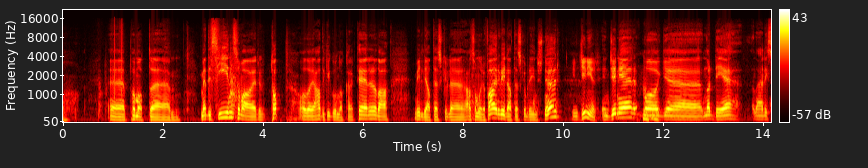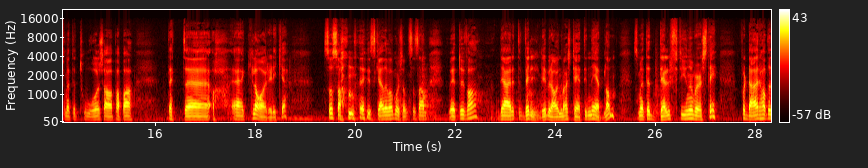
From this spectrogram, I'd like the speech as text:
uh, på en måte eh, medisin som var topp, og jeg hadde ikke gode nok karakterer, og da ville de at jeg skulle, altså mor og far ville at jeg skulle bli ingeniør Ingeniør. ingeniør, og eh, når det når jeg liksom etter to år sa pappa dette åh, Jeg klarer det ikke. Så sa han, husker jeg det var morsomt, så sa han Vet du hva? Det er et veldig bra universitet i Nederland som heter Delft University. For der hadde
